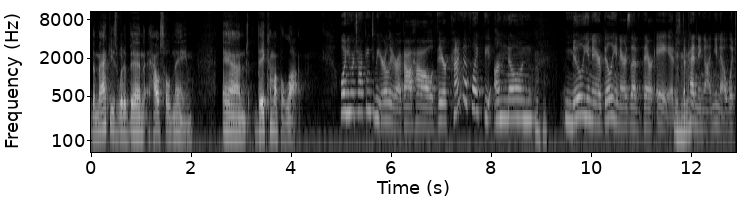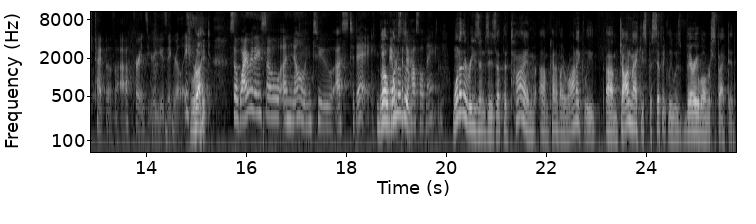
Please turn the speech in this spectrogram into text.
the Mackays would have been a household name, and they come up a lot. Well, and you were talking to me earlier about how they're kind of like the unknown. Mm-hmm. millionaire billionaires of their age, mm-hmm. depending on you know which type of uh, currency you're using, really. Right. So why were they so unknown to us today? Well, they one were of such the, a household name. One of the reasons is at the time, um, kind of ironically, um, John Mackay specifically was very well respected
